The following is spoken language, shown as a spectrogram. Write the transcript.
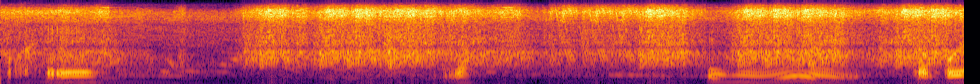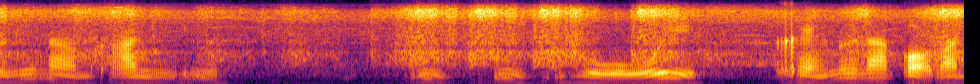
โอเคย่ออือหือตัวปืนนี่นามคานจริงเลยอืมอืมโอ้โหยแข็งด้วยหน้าเกาะมัน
